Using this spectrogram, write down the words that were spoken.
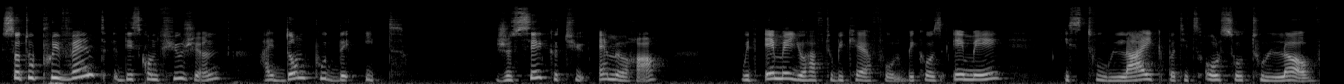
So to prevent this confusion, I don't put the it. Je sais que tu aimeras. With aimer, you have to be careful because aimer is to like, but it's also to love.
